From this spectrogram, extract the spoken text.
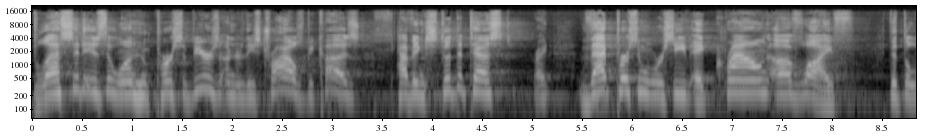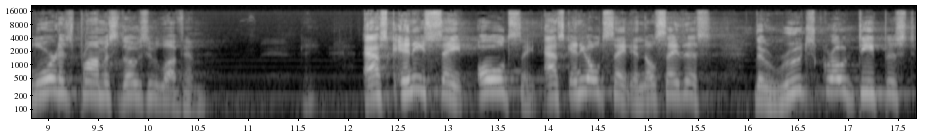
Blessed is the one who perseveres under these trials because, having stood the test, right, that person will receive a crown of life that the Lord has promised those who love him. Okay? Ask any saint, old saint, ask any old saint, and they'll say this the roots grow deepest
